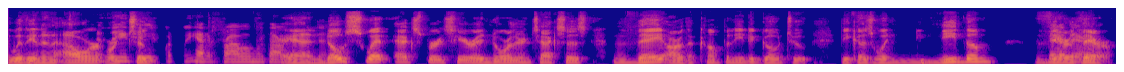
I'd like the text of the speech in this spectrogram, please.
within an hour And or two. when we had a problem with our And no sweat experts here in northern Texas, they are the company to go to because when you need them, they're, They're there. there.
